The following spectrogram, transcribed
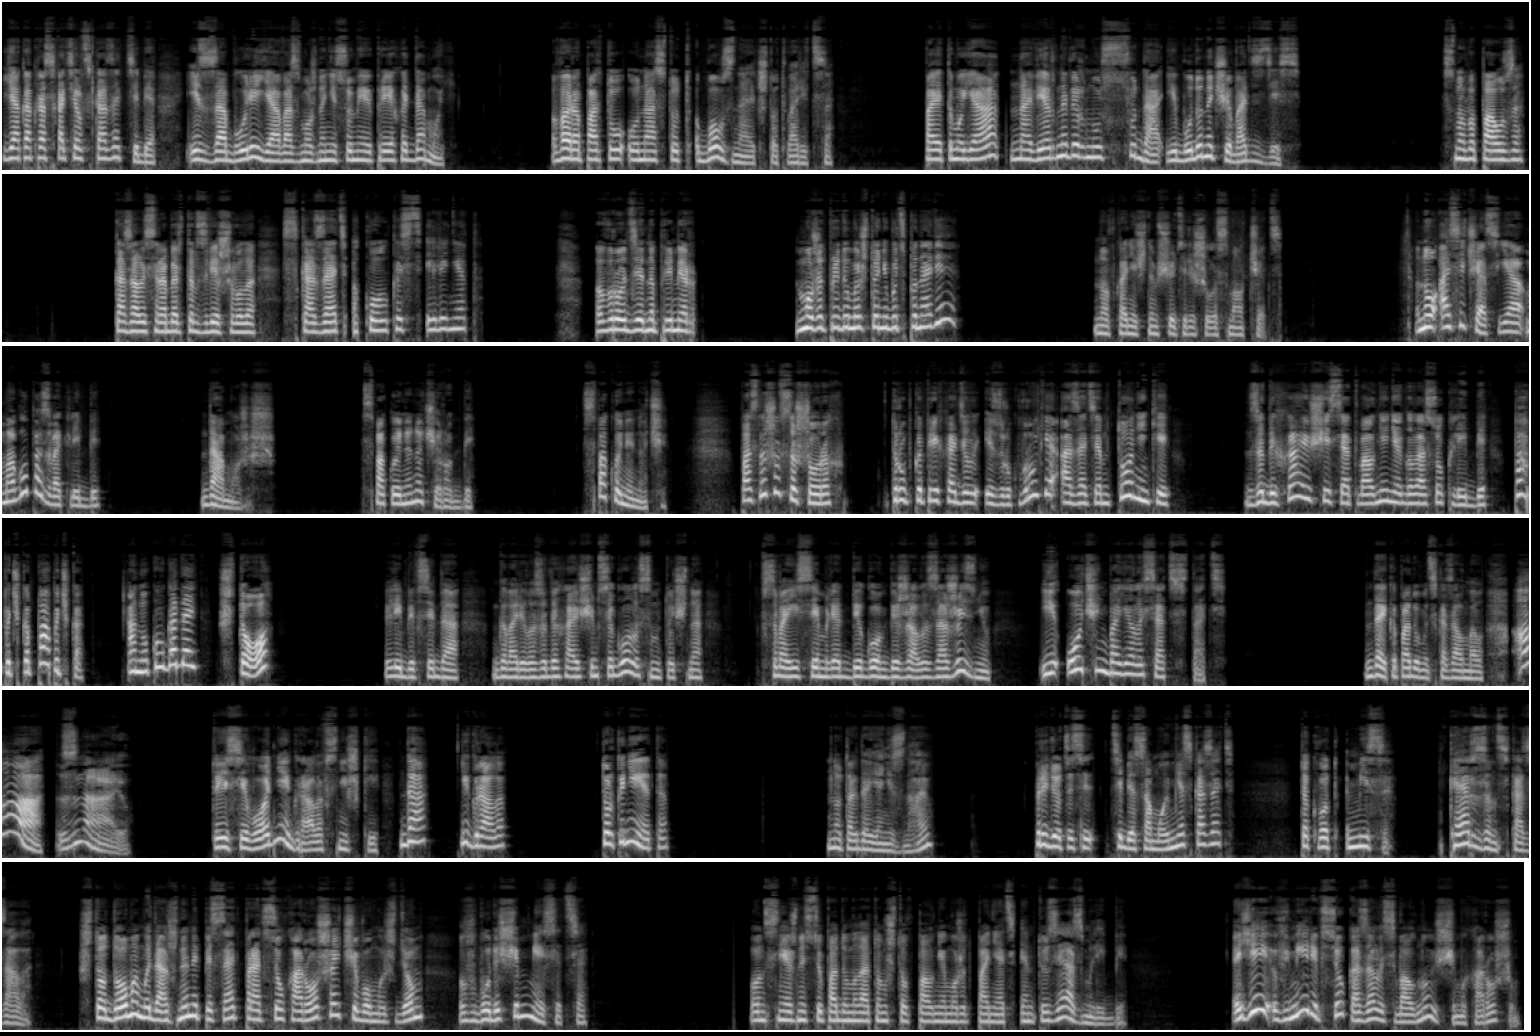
Я как раз хотел сказать тебе, из-за бури я, возможно, не сумею приехать домой. В аэропорту у нас тут бог знает, что творится. Поэтому я, наверное, вернусь сюда и буду ночевать здесь. Снова пауза. Казалось, Роберта взвешивала, сказать колкость или нет. Вроде, например, может, придумаешь что-нибудь поновее? Но в конечном счете решила смолчать. Ну, а сейчас я могу позвать Либби? Да, можешь. Спокойной ночи, Робби. Спокойной ночи. Послышался шорох. Трубка переходила из рук в руки, а затем тоненький, задыхающийся от волнения голосок Либби. «Папочка, папочка! А ну-ка угадай, что?» Либби всегда говорила задыхающимся голосом, точно в свои семь лет бегом бежала за жизнью и очень боялась отстать. «Дай-ка подумать», — сказал Мел. «А, знаю. Ты сегодня играла в снежки?» «Да, играла. Только не это». «Ну, тогда я не знаю. Придется тебе самой мне сказать». Так вот, мисс Керзен сказала, что дома мы должны написать про все хорошее, чего мы ждем в будущем месяце. Он с нежностью подумал о том, что вполне может понять энтузиазм Либби. Ей в мире все казалось волнующим и хорошим.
